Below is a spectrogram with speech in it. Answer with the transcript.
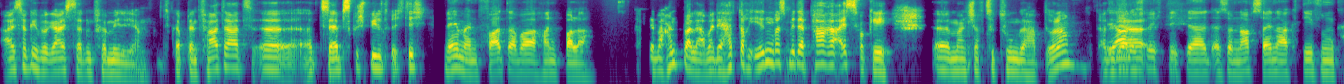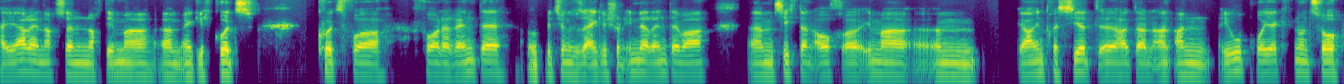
Eishockey-begeisterten Familie. Ich glaube, dein Vater hat, äh, hat, selbst gespielt, richtig? Nee, mein Vater war Handballer. Der war Handballer, aber der hat doch irgendwas mit der Para-Eishockey-Mannschaft zu tun gehabt, oder? Also ja, der, das ist richtig. Der, also nach seiner aktiven Karriere, nach seinem, nachdem er ähm, eigentlich kurz, kurz vor, vor der Rente, beziehungsweise eigentlich schon in der Rente war, ähm, sich dann auch äh, immer ähm, ja, interessiert, äh, hat dann an, an EU-Projekten und so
